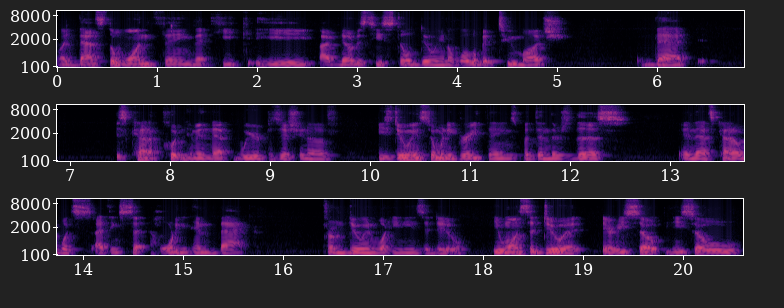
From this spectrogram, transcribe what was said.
Like that's the one thing that he he I've noticed he's still doing a little bit too much. That is kind of putting him in that weird position of he's doing so many great things, but then there's this, and that's kind of what's I think set, holding him back from doing what he needs to do. He wants to do it, or he's so he's so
